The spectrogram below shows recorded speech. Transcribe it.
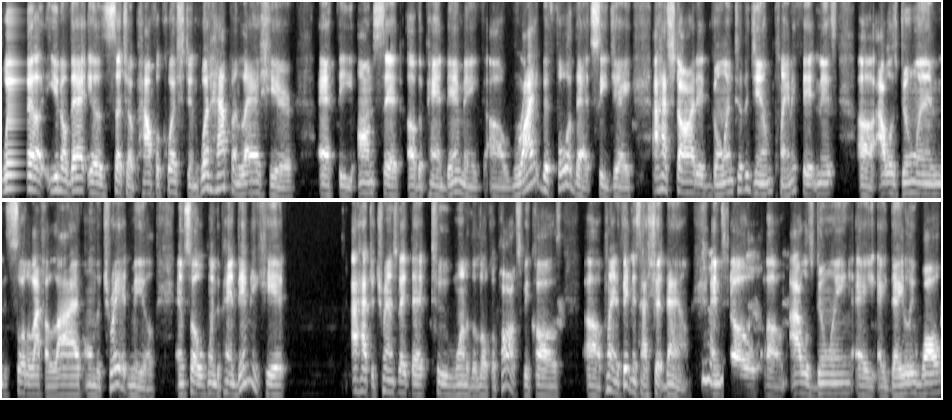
Well, you know, that is such a powerful question. What happened last year at the onset of the pandemic, uh, right before that, CJ, I had started going to the gym, Planet Fitness. Uh, I was doing sort of like a live on the treadmill. And so when the pandemic hit, I had to translate that to one of the local parks because uh, Planet Fitness has shut down. Mm-hmm. And so um, I was doing a, a daily walk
